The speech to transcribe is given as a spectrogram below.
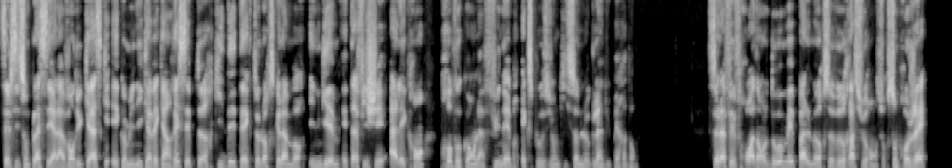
Celles-ci sont placées à l'avant du casque et communiquent avec un récepteur qui détecte lorsque la mort in-game est affichée à l'écran, provoquant la funèbre explosion qui sonne le glas du perdant. Cela fait froid dans le dos, mais Palmer se veut rassurant sur son projet,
